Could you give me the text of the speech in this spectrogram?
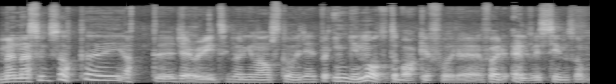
Men jeg syns at, eh, at Jerry Reed sin original står på ingen måte tilbake for, for Elvis sin, som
